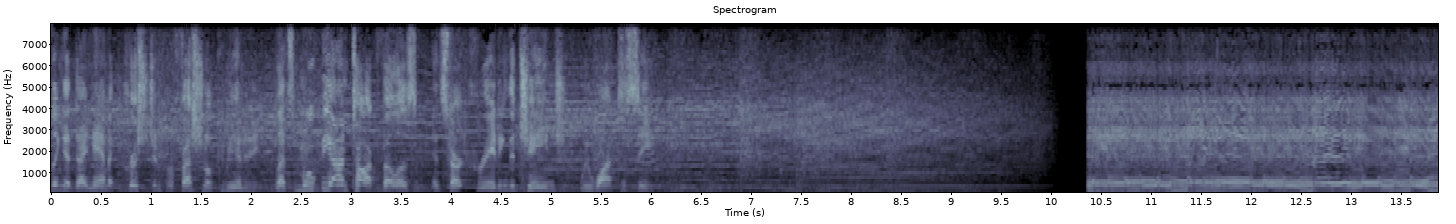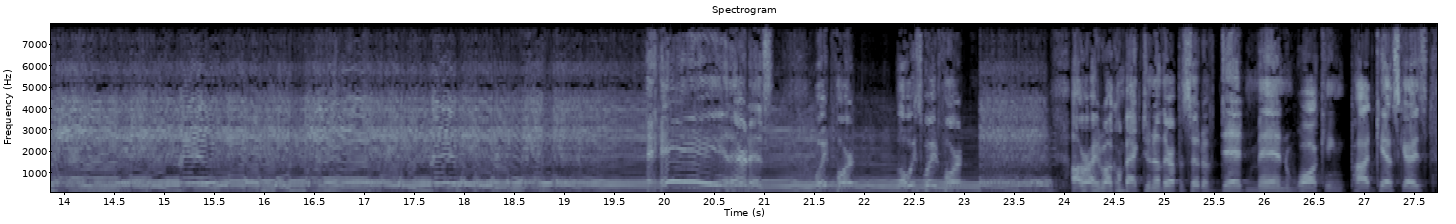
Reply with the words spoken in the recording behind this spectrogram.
building a dynamic Christian professional community. Let's move beyond talk, fellas, and start creating the change we want to see. Hey, there it is. Wait for it. Always wait for it. All right, welcome back to another episode of Dead Men Walking Podcast, guys.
